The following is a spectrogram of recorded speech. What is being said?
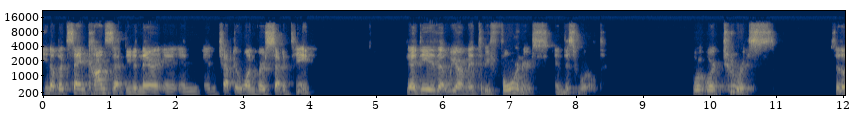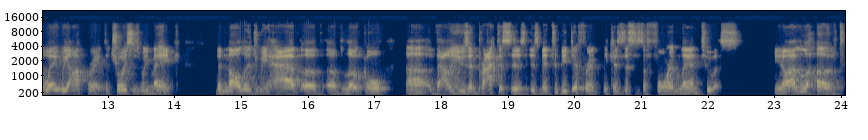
you know, but same concept, even there in, in, in chapter 1, verse 17. The idea that we are meant to be foreigners in this world. We're, we're tourists. So the way we operate, the choices we make, the knowledge we have of, of local uh, values and practices is meant to be different because this is a foreign land to us. You know, I loved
